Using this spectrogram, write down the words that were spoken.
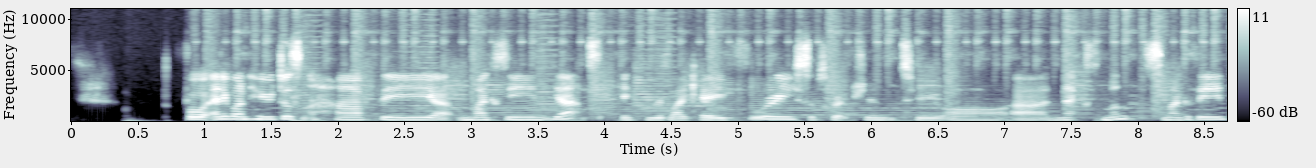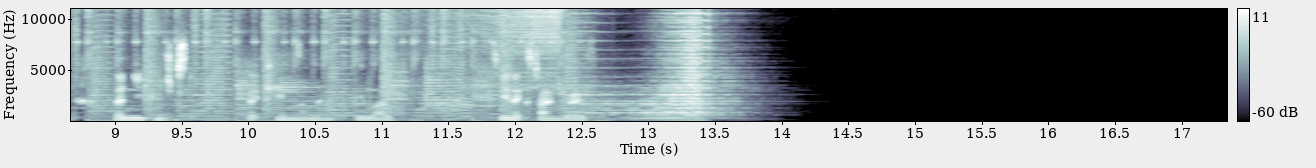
For anyone who doesn't have the uh, magazine yet, if you would like a free subscription to our uh, next month's magazine, then you can just click in the link below. See you next time, guys.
